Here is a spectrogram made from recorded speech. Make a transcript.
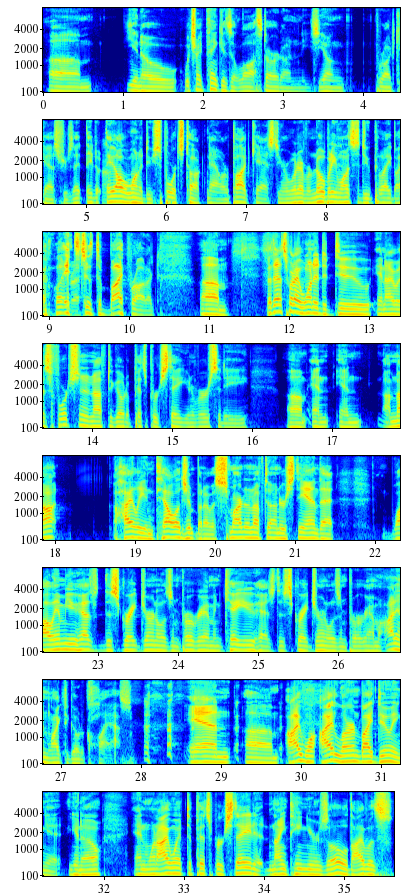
um, you know, which I think is a lost art on these young broadcasters. They they, they all want to do sports talk now or podcasting or whatever. Nobody wants to do play by play. It's just a byproduct. Um, but that's what I wanted to do, and I was fortunate enough to go to Pittsburg State University. Um, and and I'm not highly intelligent, but I was smart enough to understand that while MU has this great journalism program and KU has this great journalism program, I didn't like to go to class, and um, I wa- I learned by doing it, you know. And when I went to Pittsburg State at 19 years old, I was,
